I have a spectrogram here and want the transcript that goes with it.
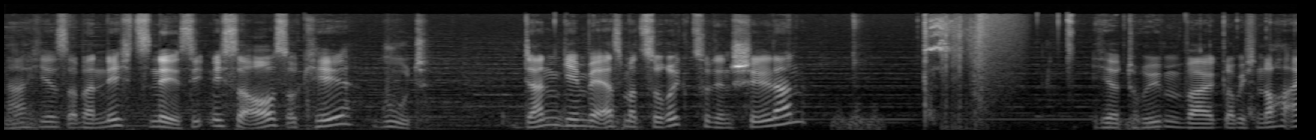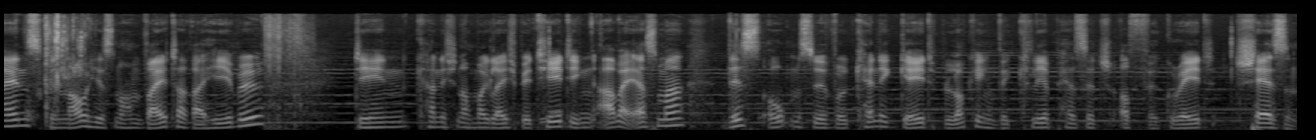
Na, hier ist aber nichts. Ne, sieht nicht so aus. Okay, gut. Dann gehen wir erstmal zurück zu den Schildern. Hier drüben war, glaube ich, noch eins. Genau, hier ist noch ein weiterer Hebel. Den kann ich nochmal gleich betätigen. Aber erstmal, this opens the volcanic gate blocking the clear passage of the Great Chasm.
